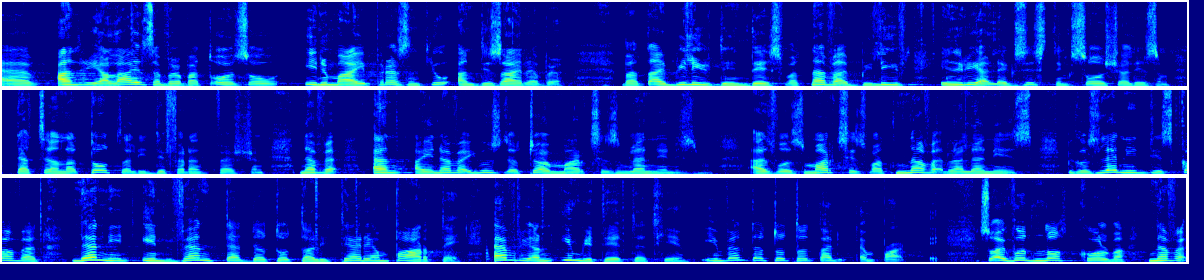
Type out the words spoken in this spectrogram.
uh, unrealizable, but also in my present view undesirable. But I believed in this, but never believed in real existing socialism. That's in a totally different question. Never, and I never used the term Marxism-Leninism, as was Marxism, but never a Leninist, because Lenin discovered, Lenin invented the totalitarian party. Everyone imitated him, invented the totalitarian party. So I would not call, my, never,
